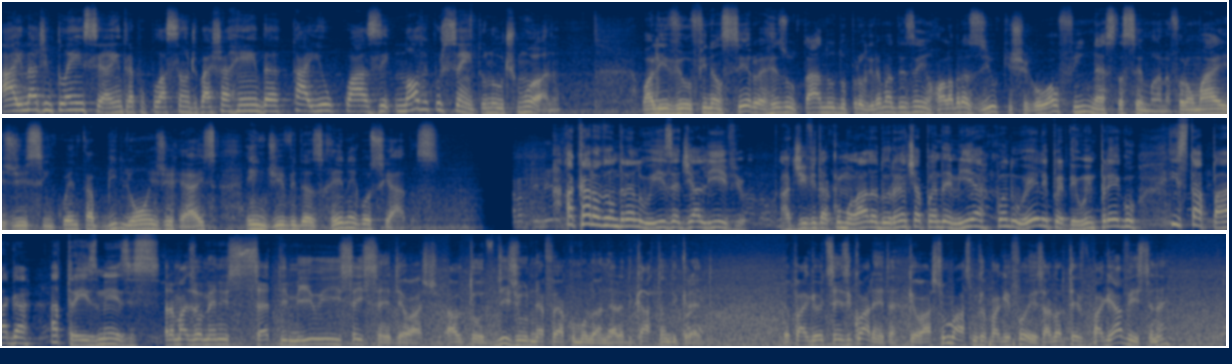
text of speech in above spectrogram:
A inadimplência entre a população de baixa renda caiu quase 9% no último ano. O alívio financeiro é resultado do programa Desenrola Brasil, que chegou ao fim nesta semana. Foram mais de 50 bilhões de reais em dívidas renegociadas. A cara do André Luiz é de alívio. A dívida acumulada durante a pandemia, quando ele perdeu o emprego, está paga há três meses. Era mais ou menos 7.600, eu acho, ao todo. De juros, né, foi acumulando, era de cartão de crédito. Eu paguei 840, que eu acho o máximo que eu paguei foi isso. Agora teve que pagar à vista, né?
